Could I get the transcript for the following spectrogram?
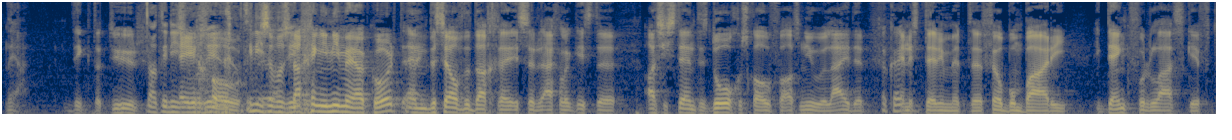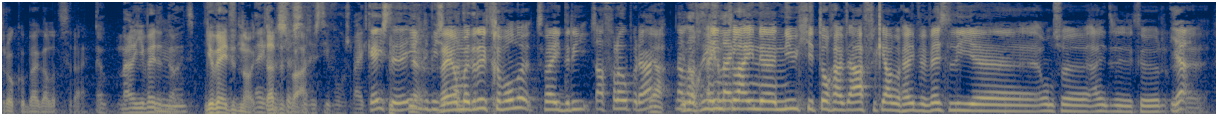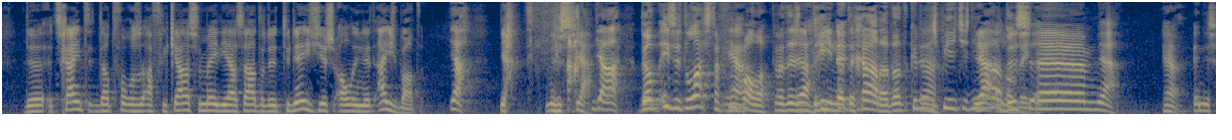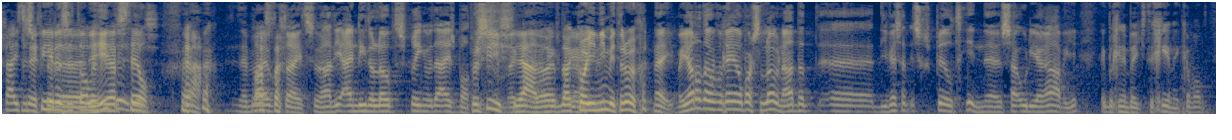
Nou ja, dictatuur, Dat hij niet zo ego. dat hij niet zin Daar in. ging hij niet mee akkoord. Nee. En dezelfde dag eh, is er eigenlijk is de assistent is doorgeschoven als nieuwe leider. En is Terim met eh, veel bombari, ik denk voor de laatste keer vertrokken bij Galatasaray. Oh, maar je weet het nooit. Je weet het nooit, dat is 69 waar. is die volgens mij. Kees, de. Eredivisie Real Madrid gewonnen, 2-3. is afgelopen daar. Ja. Nou, nog één gelijk- klein eh, nieuwtje toch uit Afrika nog even. Wesley, eh, onze eindredacteur. Ja. eh, de, het schijnt dat volgens de Afrikaanse media zaten de Tunesiërs al in het ijsbad. Ja, Ja, dus ja. ja. Dan is het lastig voetballen. Ja, want het is Ja. 33 graden. Dat kunnen Ja. de spiertjes niet meer Ja, aan. dus ehm, ja. ja. En de scheidsrechter... spieren eh, zitten al de de herstel. dus- ja, hebben wij ook altijd. Zodra die eindlieder loopt, springen we de ijsbad. precies. Dan- Ja, dan, dan kon je niet meer terug. Nee, maar je had het over Real Barcelona. Dat, eh, die wedstrijd is gespeeld in eh Saoedi-Arabië. Ik begin een beetje te grinniken. Want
